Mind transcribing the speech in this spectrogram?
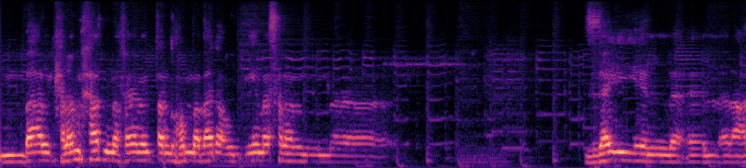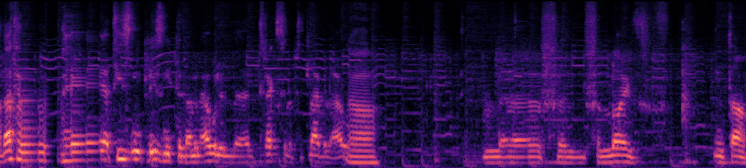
بقى الكلام خدنا فاهم انت ان هم بدأوا بإيه مثلا آه، زي عادة هي Tease Me Please Me بتبقى من أول ال- ال tracks اللي بتتلعب الأول. آه. في ال- في ال live بتاعه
